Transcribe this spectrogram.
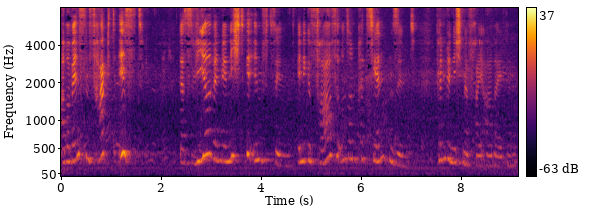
Aber wenn es ein Fakt ist, dass wir, wenn wir nicht geimpft sind, eine Gefahr für unseren Patienten sind, können wir nicht mehr frei arbeiten,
